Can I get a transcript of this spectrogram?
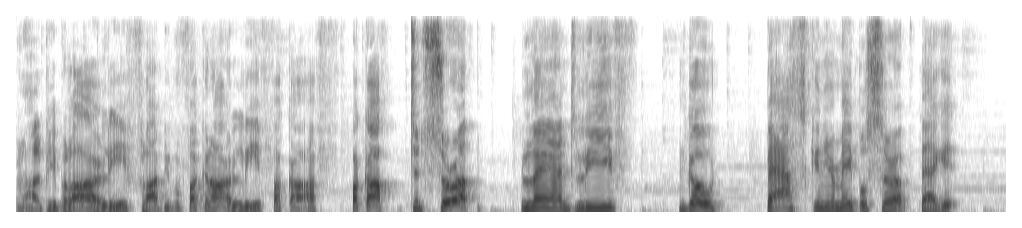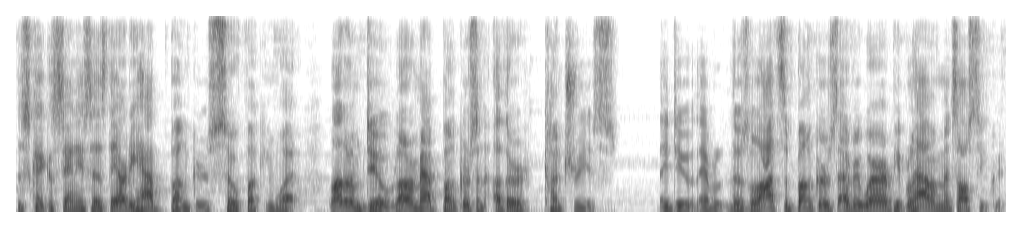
A lot of people are, Leaf. A lot of people fucking are, Leaf. Fuck off. Fuck off to syrup land, leave And go bask in your maple syrup, faggot. This Kekistani says they already have bunkers, so fucking what? A lot of them do. A lot of them have bunkers in other countries. They do. They have. There's lots of bunkers everywhere. People have them. It's all secret.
